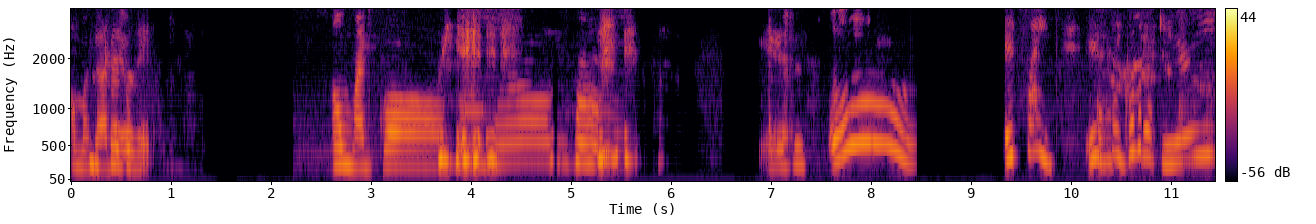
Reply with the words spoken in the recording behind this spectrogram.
Oh my god, because they- of it Oh my god. It just oh. It's like it's like like scary.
